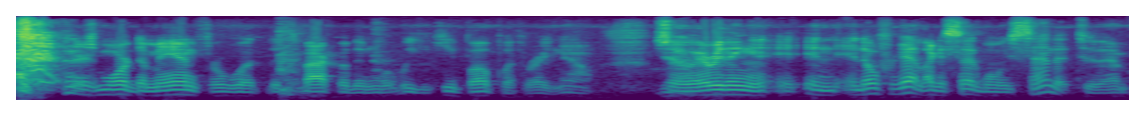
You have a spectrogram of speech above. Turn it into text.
there's more demand for what the tobacco than what we can keep up with right now. So yeah. everything, and, and don't forget, like I said, when we send it to them,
